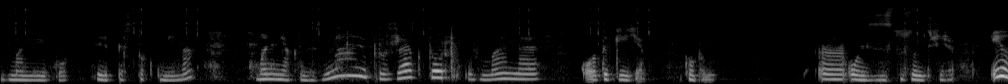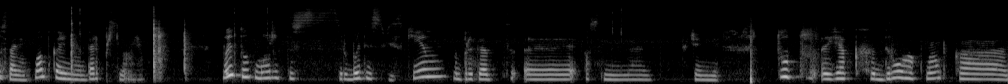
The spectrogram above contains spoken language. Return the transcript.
в мене його ліпісток міна. Маніяк не знаю, прожектор в мене отакий є. Куплений. Е, ой, застосунок точніше. І остання кнопка інвентар персонажа. Ви тут можете зробити свій скін, наприклад, е, основне. Тут е, як друга кнопка,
